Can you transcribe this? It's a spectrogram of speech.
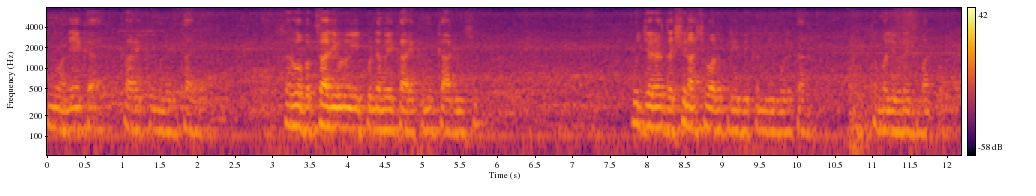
ಇನ್ನೂ ಅನೇಕ ಕಾರ್ಯಕ್ರಮ ನಡೀತಾ ಇವೆ ಸರ್ವ ಭಕ್ತಾದಿಗಳು ಈ ಪುಣ್ಯಮಯ ಕಾರ್ಯಕ್ರಮಕ್ಕೆ ಆಗಮಿಸಿ ಪೂಜ್ಯರ ದರ್ಶನ ಆಶೀರ್ವಾದ ಪಡೆಯಬೇಕೆಂದು ಈ ಮೂಲಕ ತಮ್ಮಲ್ಲಿ ವಿನಂತಿ ಮಾಡಿಕೊಳ್ಳುತ್ತೇನೆ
